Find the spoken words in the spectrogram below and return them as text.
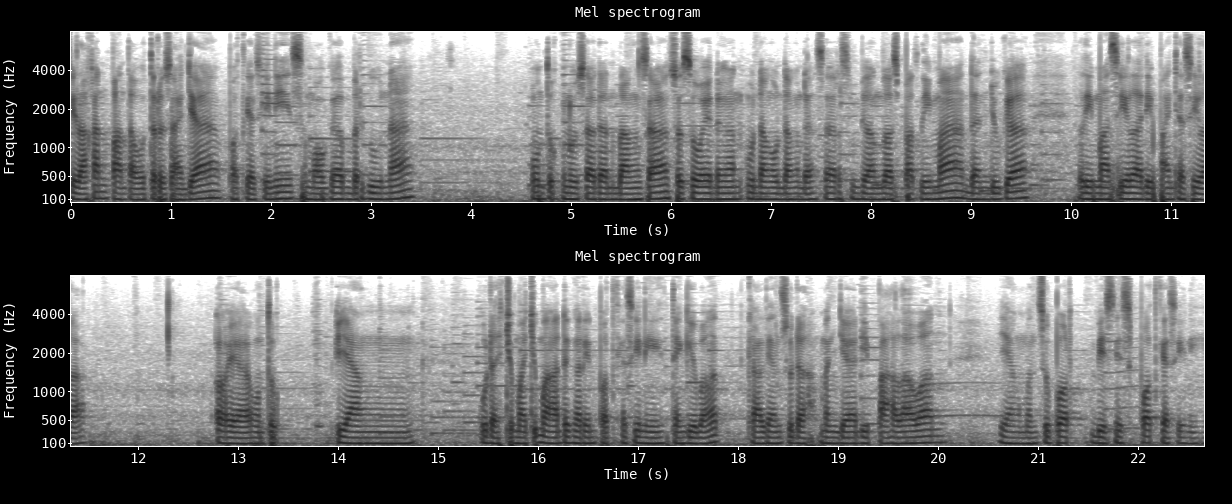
silakan pantau terus saja podcast ini semoga berguna untuk nusa dan bangsa sesuai dengan Undang-Undang Dasar 1945 dan juga lima sila di Pancasila. Oh ya, untuk yang udah cuma-cuma dengerin podcast ini, thank you banget kalian sudah menjadi pahlawan yang mensupport bisnis podcast ini.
